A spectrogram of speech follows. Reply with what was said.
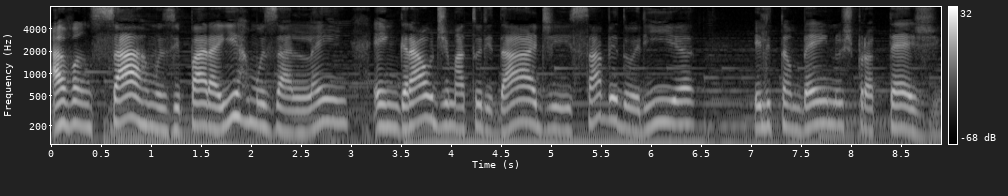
avançarmos e para irmos além em grau de maturidade e sabedoria, Ele também nos protege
